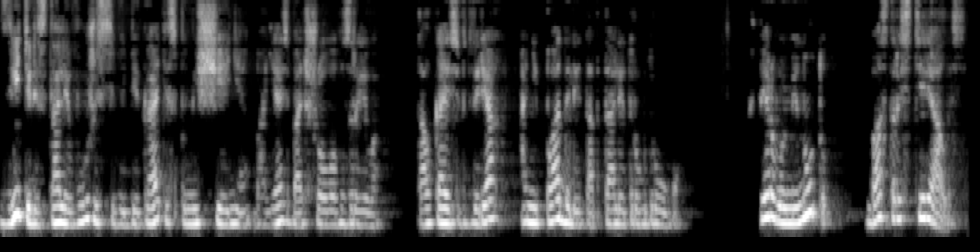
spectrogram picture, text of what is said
Зрители стали в ужасе выбегать из помещения, боясь большого взрыва. Толкаясь в дверях, они падали и топтали друг друга. В первую минуту Баст растерялась,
